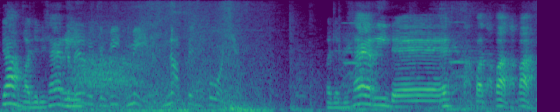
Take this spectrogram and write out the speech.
Ya nggak jadi seri, nggak jadi seri deh. Apa, apa, apa.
